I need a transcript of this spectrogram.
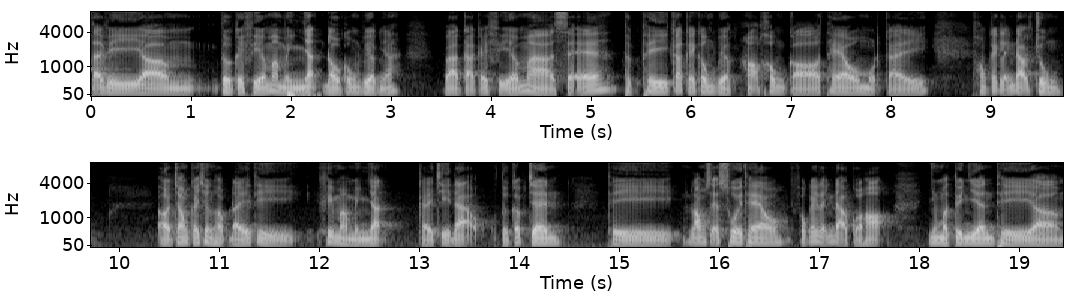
Tại vì um, từ cái phía mà mình nhận đầu công việc nhá và cả cái phía mà sẽ thực thi các cái công việc họ không có theo một cái phong cách lãnh đạo chung. Ở trong cái trường hợp đấy thì khi mà mình nhận cái chỉ đạo từ cấp trên thì long sẽ xuôi theo phong cách lãnh đạo của họ. Nhưng mà tuy nhiên thì uh,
